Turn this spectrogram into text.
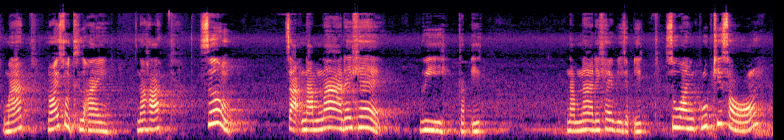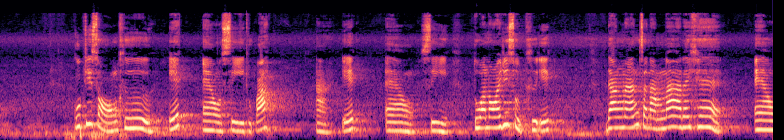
ถูกไหมน้อยสุดคือ I นะคะ ซึ่งจะนำหน้าได้แค่ V กับ X นำหน้าได้แค่ V กับ X ส่วนกรุ๊ปที่สอง กรุ๊ปที่ 2 คือ XLC ถูกปะอะ XLC ตัวน้อยที่สุดคือ X ดังนั้นจะนำหน้าได้แค่ L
